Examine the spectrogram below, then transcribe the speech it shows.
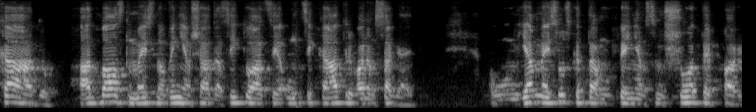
kādu atbalstu mēs no viņiem šādā situācijā un cik ātri varam sagaidīt. Un, ja mēs uzskatām šo par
